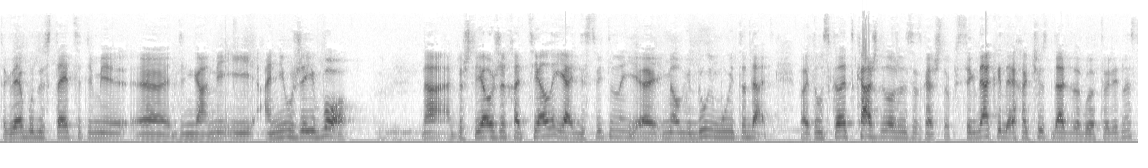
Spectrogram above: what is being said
тогда я буду стоять с этими э, деньгами, и они уже его. Да, потому что я уже хотел, я действительно я имел в виду ему это дать. Поэтому сказать, каждый должен себе сказать, что всегда, когда я хочу дать благотворительность,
